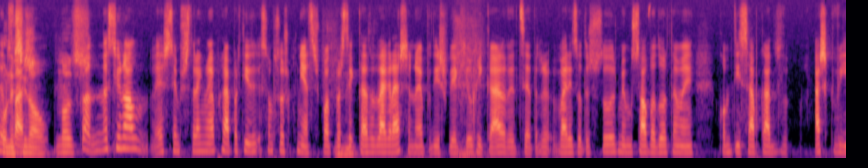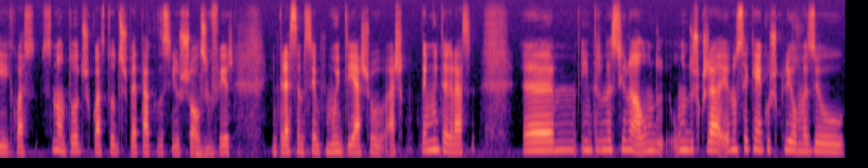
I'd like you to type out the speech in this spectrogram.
Ou Tanto faz. nacional? Nós, Pronto, nacional é sempre estranho, não é? Porque a partir são pessoas que conheces, pode parecer Uhum. que estás a dar graxa, não é? Podias escolher aqui o Ricardo, etc. Várias outras pessoas, mesmo o Salvador também, como disse há bocado, acho que vi quase, se não todos, quase todos os espetáculos, assim, os solos Uhum. que fez, interessa-me sempre muito e acho, acho que tem muita graça. Internacional, um, do- um dos que já, eu não sei quem é que o escolheu, mas eu,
